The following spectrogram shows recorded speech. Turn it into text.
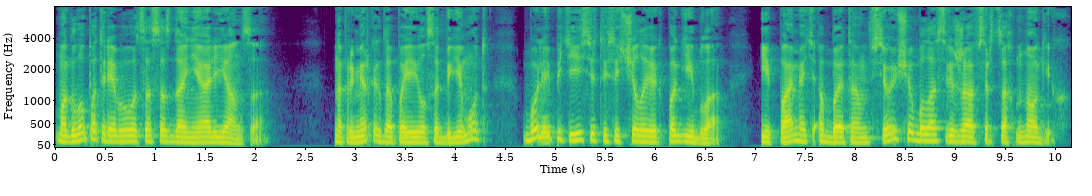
могло потребоваться создание альянса. Например, когда появился бегемот, более 50 тысяч человек погибло, и память об этом все еще была свежа в сердцах многих.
